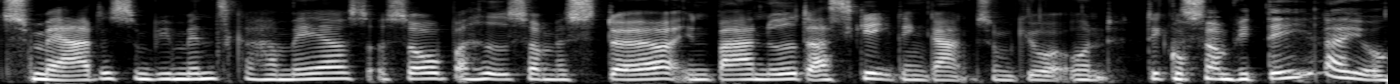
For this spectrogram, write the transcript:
smerte, som vi mennesker har med os, og sårbarhed, som er større end bare noget, der er sket engang, som gjorde ondt. Det går, Som vi deler jo.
